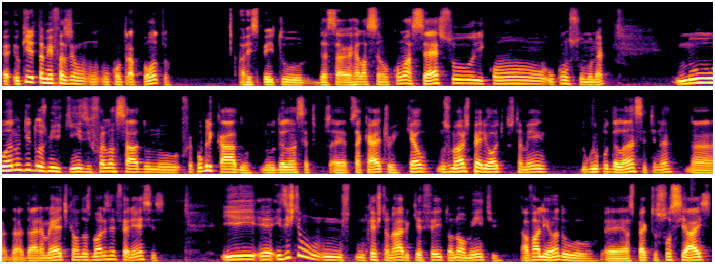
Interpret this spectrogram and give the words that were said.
É, eu queria também fazer um, um contraponto a respeito dessa relação com o acesso e com o consumo, né? No ano de 2015 foi lançado, no, foi publicado no The Lancet é, Psychiatry, que é um dos maiores periódicos também do grupo The Lancet, né, na, da, da área médica, é uma das maiores referências. E é, existe um, um, um, questionário que é feito anualmente avaliando é, aspectos sociais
